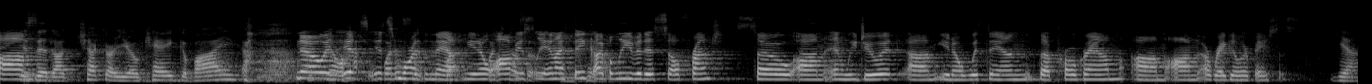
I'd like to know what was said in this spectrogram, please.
Is it a check, are you okay, goodbye? No, it- No, it's, it's is more it- than that, what- you know, what does it obviously, and I think, I entail? believe it is cell-front, so, um, and we do it, um, you know, within the program um, on a regular basis. Yeah.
